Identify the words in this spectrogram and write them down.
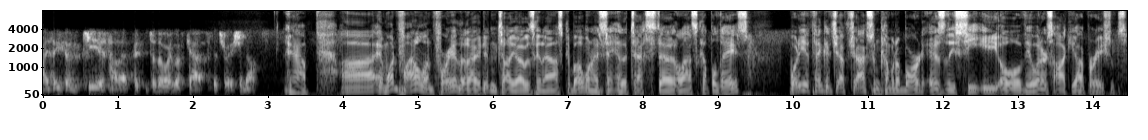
I think the key is how that fits into the Oilers cap situation, though. Yeah. Uh, and one final one for you that I didn't tell you I was going to ask about when I sent you the text uh, the last couple days. What do you think of Jeff Jackson coming aboard as the CEO of the Oilers hockey operations?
